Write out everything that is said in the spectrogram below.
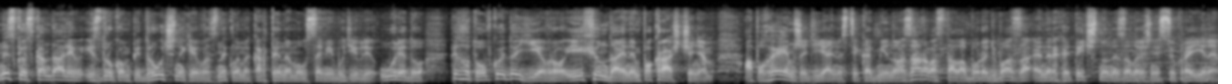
низкою скандалів із друком підручників, зниклими картинами у самій будівлі уряду, підготовкою до євро і хюндайним покращенням. Апогеєм же діяльності Кабміну Азарова стала боротьба за енергетичну незалежність України.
